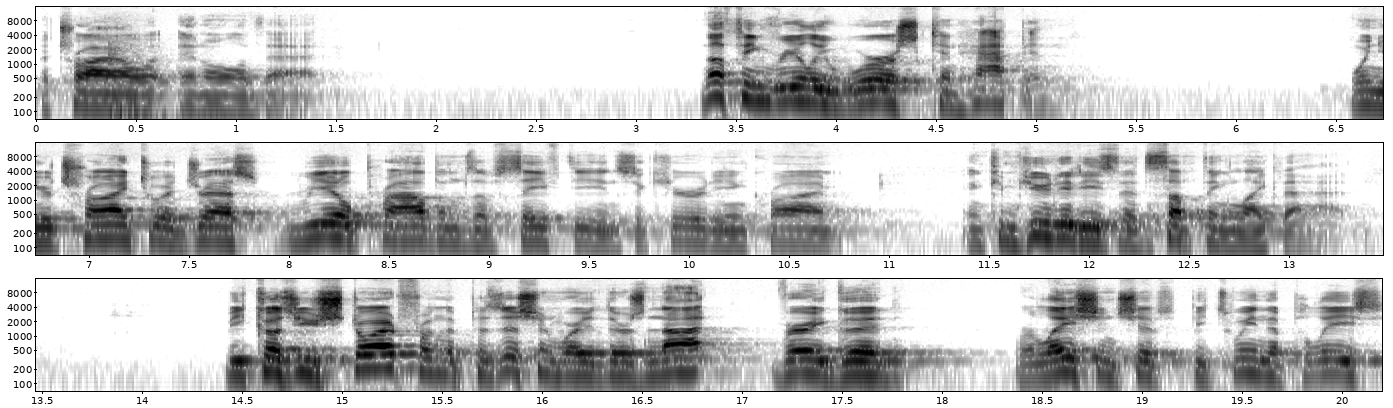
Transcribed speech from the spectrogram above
a trial and all of that. Nothing really worse can happen when you're trying to address real problems of safety and security and crime in communities than something like that. Because you start from the position where there's not very good relationships between the police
